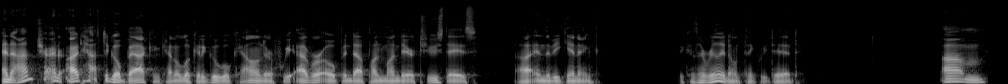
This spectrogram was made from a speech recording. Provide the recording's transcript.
And I'm trying to. I'd have to go back and kind of look at a Google Calendar if we ever opened up on Monday or Tuesdays uh, in the beginning, because I really don't think we did. Um.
